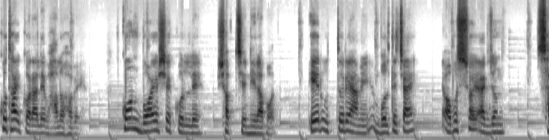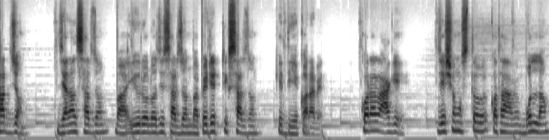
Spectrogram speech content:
কোথায় করালে ভালো হবে? কোন বয়সে করলে সবচেয়ে নিরাপদ? এর উত্তরে আমি বলতে চাই, অবশ্যই একজন সার্জন, জেনারেল সার্জন বা ইউরোলজি সার্জন বা পেডিয়াট্রিক সার্জনকে দিয়ে করাবেন। করার আগে যে সমস্ত কথা আমি বললাম,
